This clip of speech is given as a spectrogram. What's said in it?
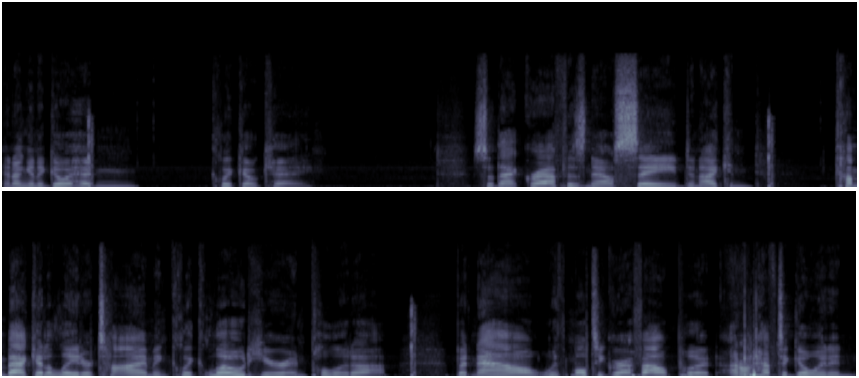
and I'm going to go ahead and click OK. So that graph is now saved and I can come back at a later time and click load here and pull it up. But now with multi-graph output, I don't have to go in and,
